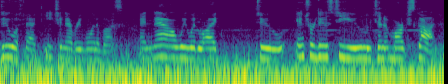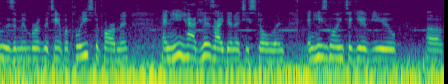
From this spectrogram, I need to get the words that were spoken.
do affect each and every one of us. And now we would like to introduce to you Lieutenant Mark Scott, who is a member of the Tampa Police Department, and he had his identity stolen, and he's going to give you a,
